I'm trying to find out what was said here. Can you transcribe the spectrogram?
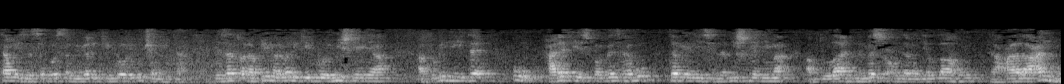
Tamo iza sebe ostavio veliki broj učenika. I zato, na primjer, veliki broj mišljenja, ako vidite u Hanefijskom mezhebu, temelji se na mišljenjima Abdullah ibn Mas'ud radijallahu ta'ala anhu.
